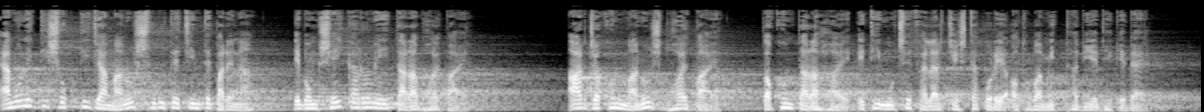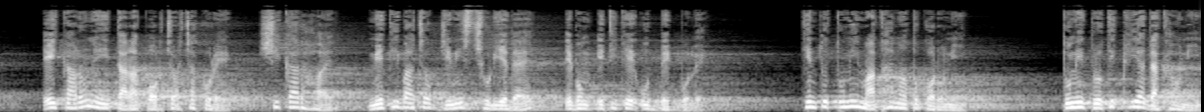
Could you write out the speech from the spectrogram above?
এমন একটি শক্তি যা মানুষ শুরুতে চিনতে পারে না, এবং সেই কারণেই তারা ভয় পায়। আর যখন মানুষ ভয় পায়, তখন তারা হয় এটি মুছে ফেলার চেষ্টা করে অথবা মিথ্যা দিয়ে ঢেকে দেয়। এই কারণেই তারা পরচর্চা করে, শিকার হয়, নেতিবাচক জিনিস ছড়িয়ে দেয় এবং এটিকে উদ্বেগ বলে। কিন্তু তুমি মাথা নত করনি। তুমি প্রতিক্রিয়া দেখাওনি।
